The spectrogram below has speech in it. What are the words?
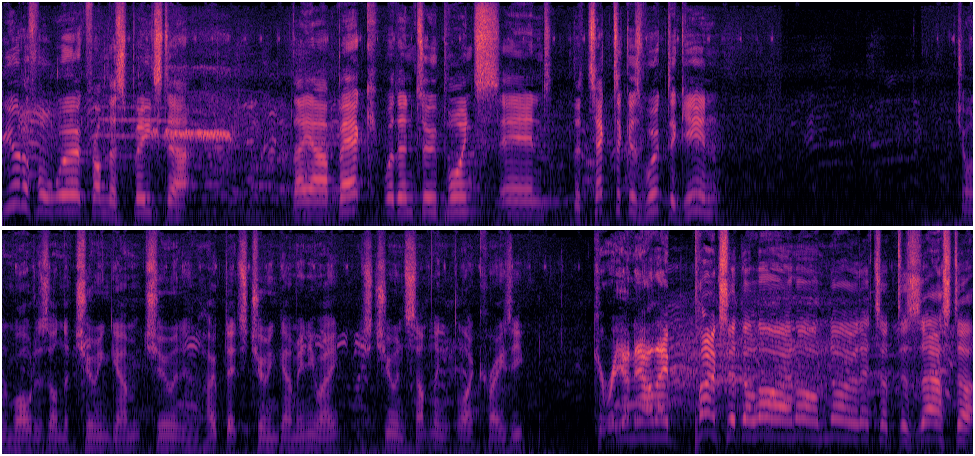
beautiful work from the speedster. They are back within two points, and the tactic has worked again. John Walters on the chewing gum, chewing, and hope that's chewing gum anyway. He's chewing something like crazy. Korea now, they punctured the line. Oh no, that's a disaster.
